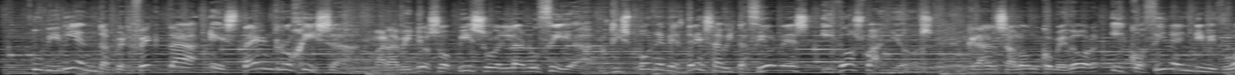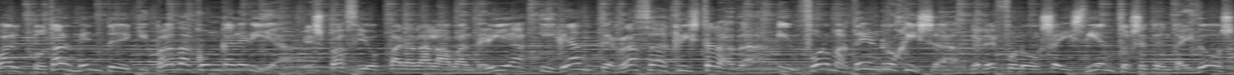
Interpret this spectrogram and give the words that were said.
Tu vivienda perfecta está en Rojisa. Maravilloso piso en La Nucía. Dispone de tres habitaciones y dos baños. Gran salón comedor y cocina individual totalmente equipada con galería. Espacio para la lavandería y gran terraza acristalada. Infórmate en Rojisa. Teléfono 672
